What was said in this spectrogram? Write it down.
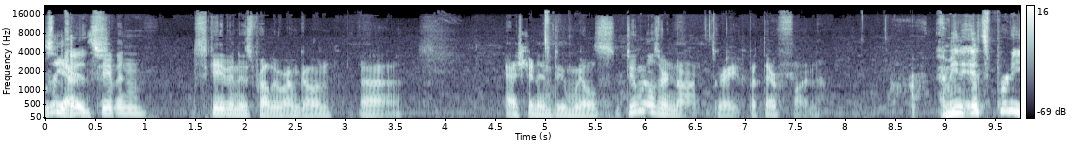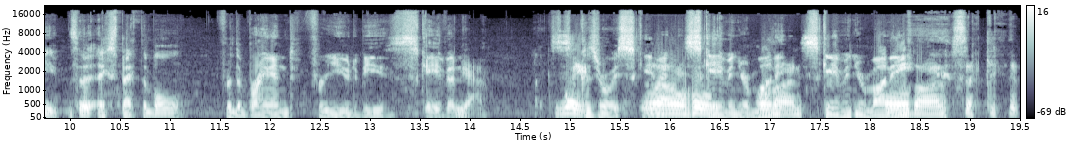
So yeah, kids. Skaven, Skaven is probably where I'm going. Uh, Ashen and Doom Wheels. Doom Wheels are not great, but they're fun. I mean, it's pretty it's, expectable for the brand for you to be Skaven. Yeah. like, because you're always Skaven, Whoa, Skaven your money, on. Skaven your money. Hold on a second.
